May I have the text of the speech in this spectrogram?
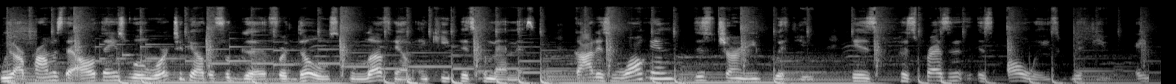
We are promised that all things will work together for good for those who love Him and keep His commandments. God is walking this journey with you. His, his presence is always with you. Amen.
